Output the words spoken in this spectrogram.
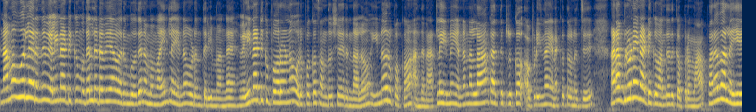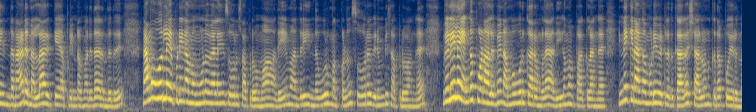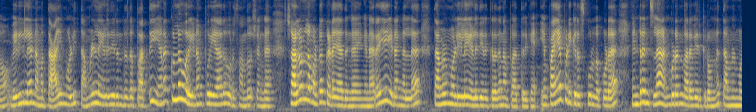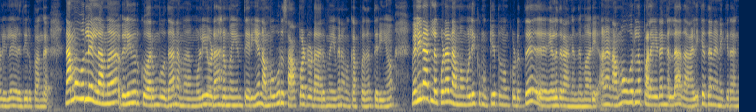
நம்ம ஊரில் இருந்து வெளிநாட்டுக்கு முதல் தடவையாக வரும்போது நம்ம மைண்டில் என்ன ஓடும் தெரியுமாங்க? வெளிநாட்டுக்கு போகிறோன்னு ஒரு பக்கம் சந்தோஷம் இருந்தாலும், இன்னொரு பக்கம் அந்த நாட்டில் இன்னும் என்னென்னலாம் காத்துட்ருக்கோ அப்படின்னு தான் எனக்கு தோணுச்சு. ஆனால் புருணை நாட்டுக்கு வந்ததுக்கப்புறமா பரவாயில்லையே இந்த நாடு நல்லா இருக்கே அப்படின்ற மாதிரி தான் இருந்தது. நம்ம ஊரில் எப்படி நம்ம மூணு வேளையும் சோறு சாப்பிடுவோமோ, அதே மாதிரி இந்த ஊர் மக்களும் சோறை விரும்பி சாப்பிடுவாங்க. வெளியில் எங்கே போனாலுமே நம்ம ஊருக்காரவங்கள அதிகமாக பார்க்கலாங்க. இன்னைக்கு நாங்கள் முடி வெட்டுறதுக்காக தான் போயிருந்தோம். வெளியில் நம்ம தாய்மொழி தமிழில் எழுதியிருந்ததை பார்த்து எனக்குள்ள ஒரு இனம் புரியாத ஒரு சந்தோஷங்க. சலூனில் மட்டும் கிடையாதுங்க. இங்கே நிறைய இடங்களில் தமிழ் மொழியில் எழுதியிருக்கிறத நான் பார்த்துருக்கேன். என் பையன் படிக்கிற ஸ்கூலில் கூட என்ட்ரன்ஸில் அன்புடன் வரவேற்கிறோம்னு தமிழ் மொழியில் எழுதியிருப்பாங்க. நம்ம ஊரில் இல்லாமல் வெளியூருக்கு வரும்போது தான் நம்ம மொழியோட அருமையும் தெரியும். நம்ம ஊர் சாப்பாட்டோட அருமையுமே நமக்கு அப்போ தான் தெரியும். வெளிநாட்டில் கூட நம்ம மொழிக்கு முக்கியத்துவம் கொடுத்து எழுதுறாங்க இந்த மாதிரி ஆனால் நம்ம ஊரில் பல இடங்களில் அதை அழிக்க தான் நினைக்கிறாங்க.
